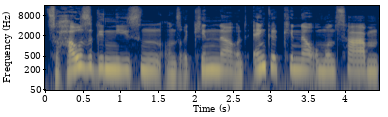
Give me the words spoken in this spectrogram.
Zuhause genießen, unsere Kinder und Enkelkinder um uns haben.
